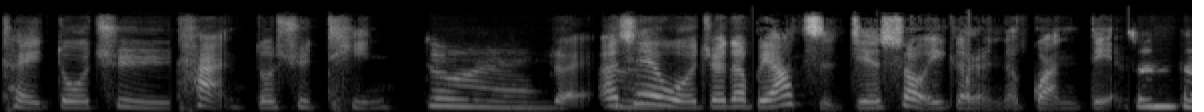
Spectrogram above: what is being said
可以多去看，多去听，对对，而且我觉得不要只接受一个人的观点，真的，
